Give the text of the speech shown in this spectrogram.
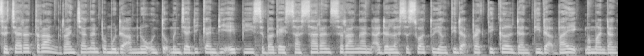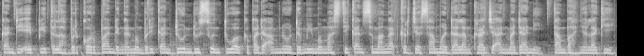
Secara terang, rancangan pemuda AMNO untuk menjadikan DAP sebagai sasaran serangan adalah sesuatu yang tidak praktikal dan tidak baik memandangkan DAP telah berkorban dengan memberikan dun dusun tua kepada AMNO demi memastikan semangat kerjasama dalam kerajaan madani. Tambahnya lagi,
